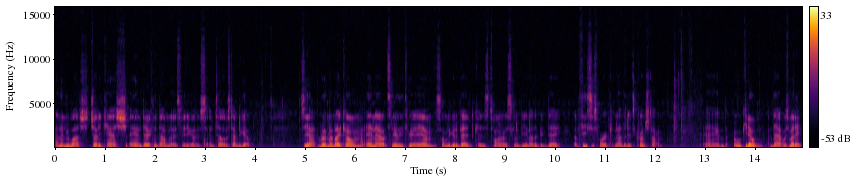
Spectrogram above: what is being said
and then we watched Johnny Cash and Derek the Dominos videos until it was time to go. So yeah, rode my bike home, and now it's nearly 3 a.m., so I'm gonna go to bed because tomorrow is gonna be another big day of thesis work now that it's crunch time. And okie doke, that was my day.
